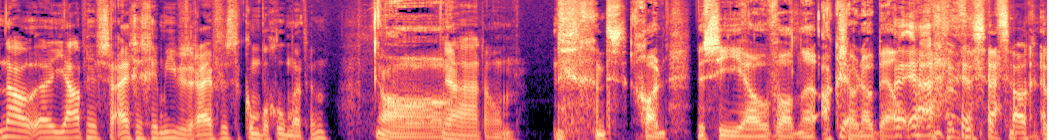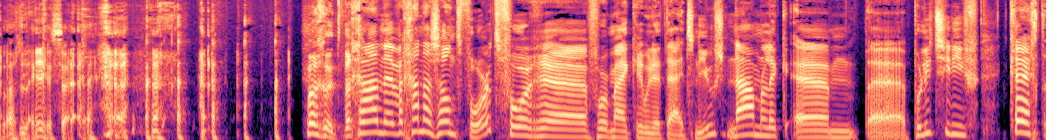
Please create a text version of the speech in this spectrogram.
nou, Jaap heeft zijn eigen chemiebedrijf, dus dat komt wel goed met hem. Oh. Ja, daarom. Gewoon de CEO van eh, Axo Nobel. Ja, dat zou wel lekker zijn. Maar goed, we gaan, eh, we gaan naar Zandvoort voor, eh, voor mijn criminaliteitsnieuws. Namelijk, ehm eh, politiedief krijgt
